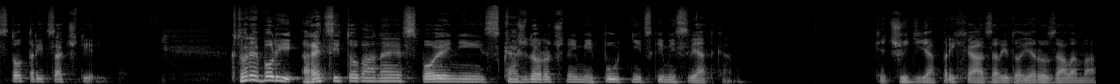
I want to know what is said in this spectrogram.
134, ktoré boli recitované v spojení s každoročnými pútnickými sviatkami. Keď Židia prichádzali do Jeruzalema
